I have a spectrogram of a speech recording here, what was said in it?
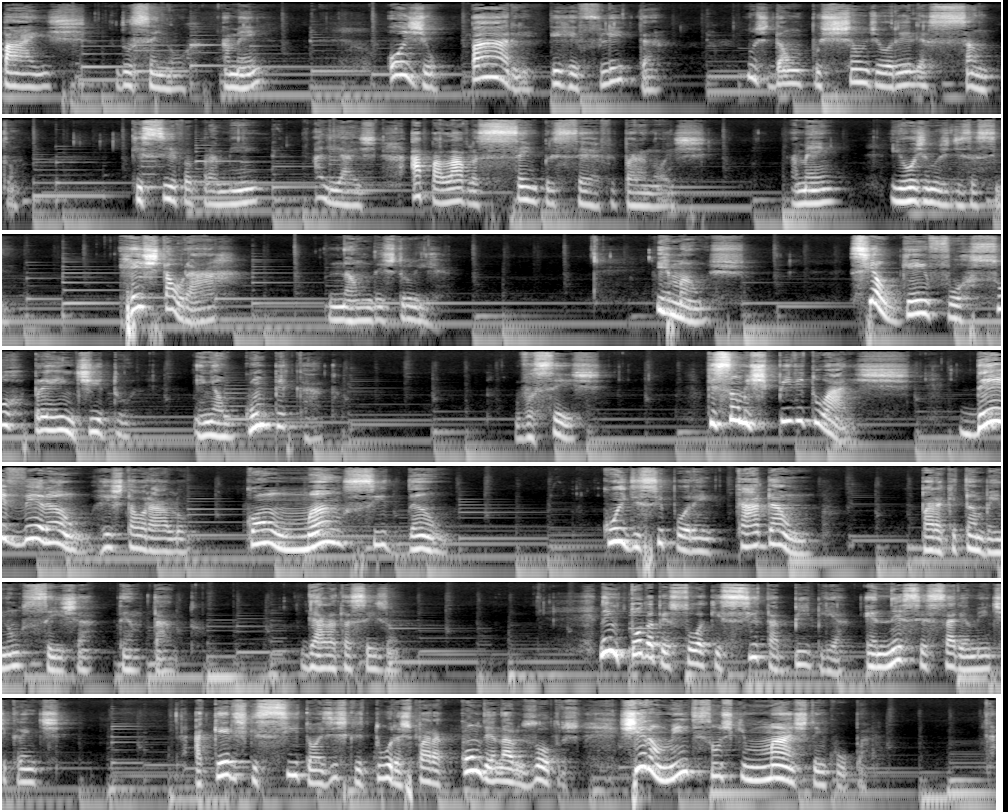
paz do Senhor. Amém? Hoje o pare e reflita nos dá um puxão de orelha santo que sirva para mim. Aliás, a palavra sempre serve para nós. Amém? E hoje nos diz assim: restaurar, não destruir. Irmãos, se alguém for surpreendido em algum pecado, vocês que são espirituais deverão restaurá-lo com mansidão. Cuide-se, porém, cada um, para que também não seja tentado. Gálatas 6:1 nem toda pessoa que cita a Bíblia é necessariamente crente. Aqueles que citam as Escrituras para condenar os outros geralmente são os que mais têm culpa.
